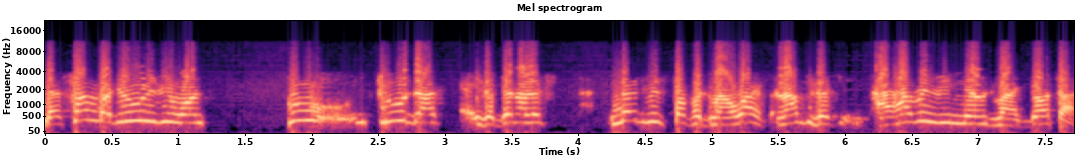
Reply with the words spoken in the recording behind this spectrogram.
There's somebody who really wants, who through that is a journalist, made me stop with my wife. And after that, I haven't even named my daughter.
